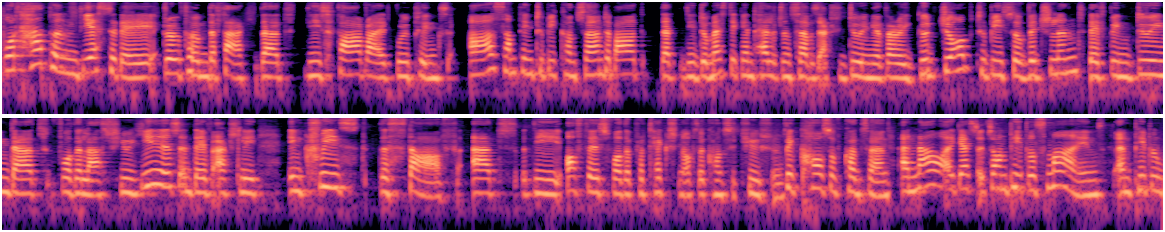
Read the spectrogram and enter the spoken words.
What happened yesterday drove home the fact that these far right groupings are something to be concerned about, that the domestic intelligence service is actually doing a very good job to be so vigilant. They've been doing that for the last few years, and they've actually increased the staff at the Office for the Protection of the Constitution because of concern. And now I guess it's on people's minds, and people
